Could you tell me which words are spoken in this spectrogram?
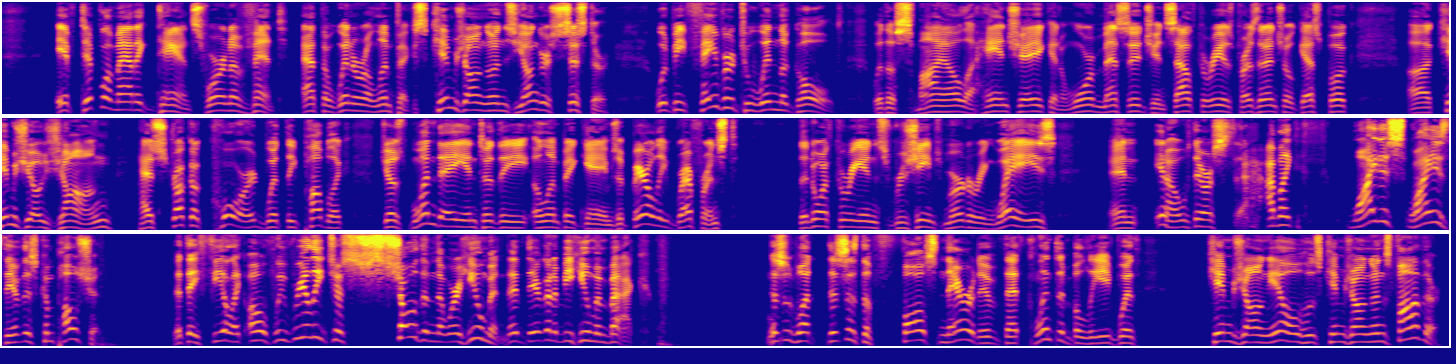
if diplomatic dance were an event at the Winter Olympics, Kim Jong un's younger sister would be favored to win the gold with a smile, a handshake, and a warm message in South Korea's presidential guest book. Uh, Kim Jo Jong has struck a chord with the public just one day into the Olympic Games. It barely referenced the North Korean regime's murdering ways. And, you know, there are, I'm like, why does, why is there this compulsion? that they feel like, oh, if we really just show them that we're human, they're going to be human back. This is what this is the false narrative that Clinton believed with Kim Jong Il, who's Kim Jong Un's father,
